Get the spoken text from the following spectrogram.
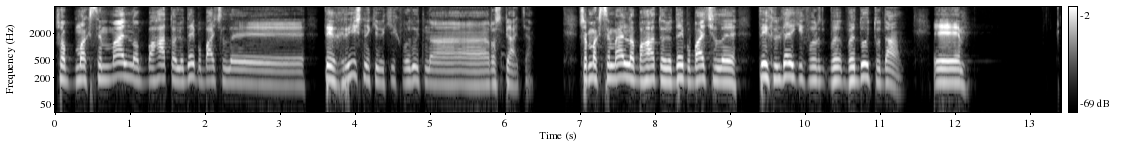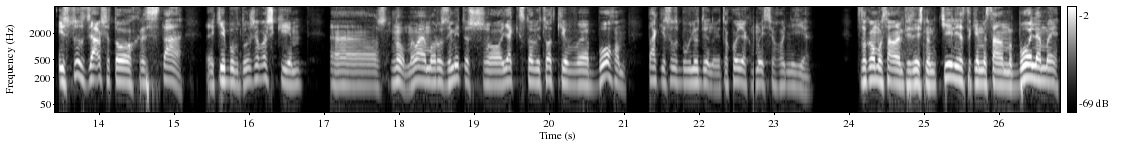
щоб максимально багато людей побачили тих грішників, яких ведуть на розп'яття. Щоб максимально багато людей побачили тих людей, яких ведуть туди. І Ісус, взявши того Христа, який був дуже важким, е, ну, ми маємо розуміти, що як 100% Богом, так Ісус був людиною, такою, як ми сьогодні є. В такому самому фізичному тілі, з такими самими болями,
